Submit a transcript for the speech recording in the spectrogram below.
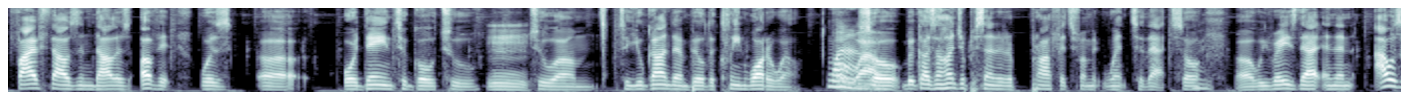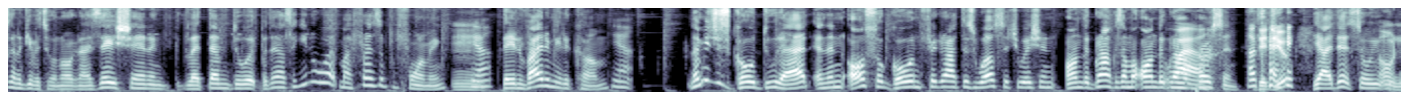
five thousand dollars of it was uh, ordained to go to Mm. to um, to Uganda and build a clean water well. Wow. wow. So because 100% of the profits from it went to that. So uh, we raised that and then I was going to give it to an organization and let them do it, but then I was like, "You know what? My friends are performing. Mm. Yeah. They invited me to come. Yeah. Let me just go do that and then also go and figure out this well situation on the ground because I'm an on the ground Wow. person. Okay. Did you? Yeah, I did. So we, Oh, we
